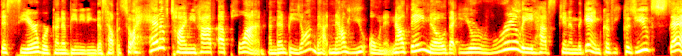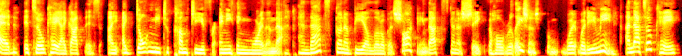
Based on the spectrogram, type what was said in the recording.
this year we're going to be needing this help. So ahead of time, you have a plan. And then beyond that, now you own it. Now they know that you really have skin in the game because, because you've said, it's okay. I got this. I, I don't need to come to you for anything more than that. And that's going to be a little bit shocking. That's going to shake the whole relationship. What, what do you mean? And that's okay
